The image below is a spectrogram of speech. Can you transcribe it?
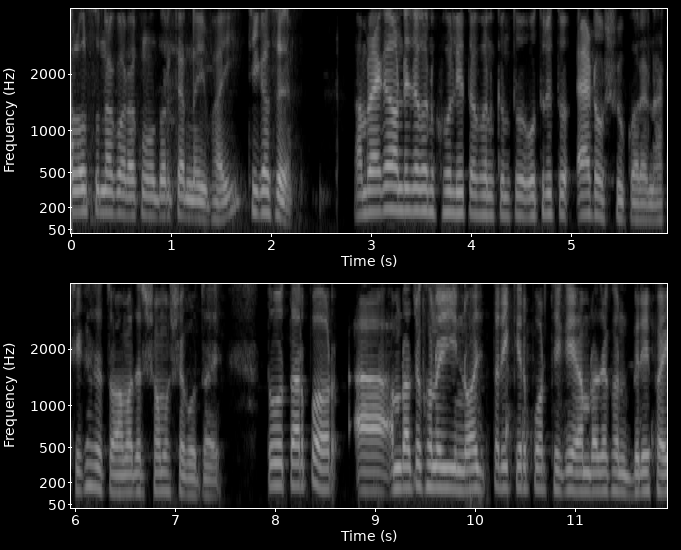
আলোচনা করার কোনো দরকার নেই ভাই, ঠিক আছে? আমরা অ্যাকাউন্টে যখন খুলি, তখন কিন্তু অতিরিক্ত অ্যাডও শু করে না, ঠিক আছে? তো আমাদের সমস্যা কোথায়? তো তারপর আমরা যখন এই নয় তারিখের পর থেকে আমরা যখন ভেরিফাই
